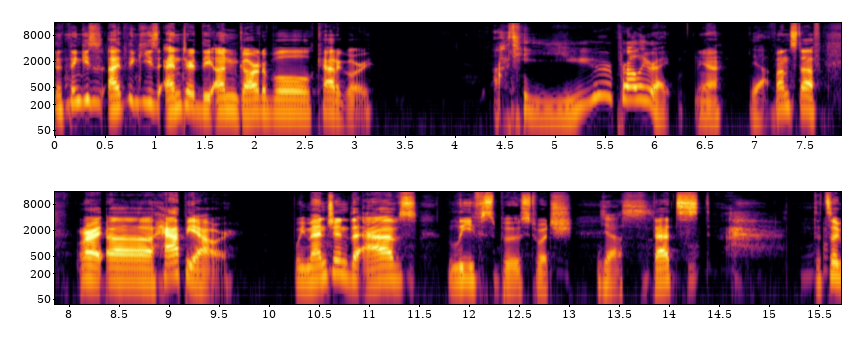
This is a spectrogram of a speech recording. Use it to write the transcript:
I think he's. I think he's entered the unguardable category. You're probably right. Yeah. Yeah. Fun stuff. All right. Uh, happy hour. We mentioned the Avs Leafs boost, which Yes, that's that's a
